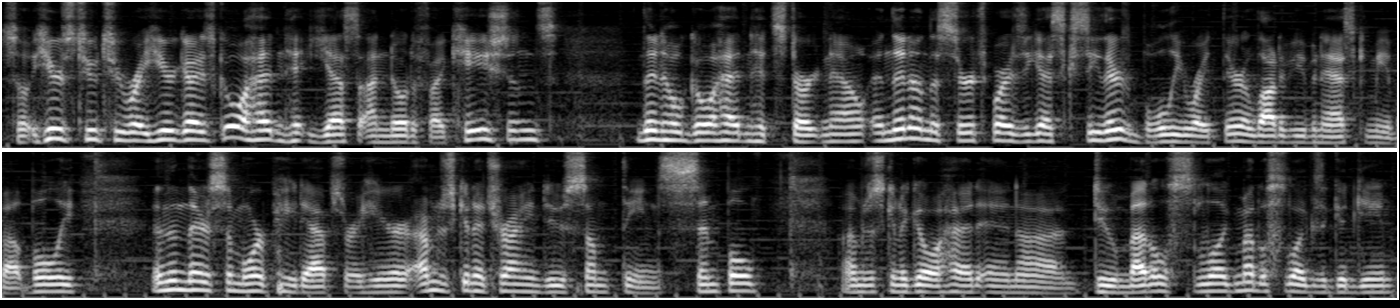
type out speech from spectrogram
So here's Tutu right here, guys. Go ahead and hit Yes on notifications. Then he'll go ahead and hit start now. And then on the search bar, as you guys can see, there's Bully right there. A lot of you have been asking me about Bully. And then there's some more paid apps right here. I'm just going to try and do something simple. I'm just going to go ahead and uh, do Metal Slug. Metal Slug's a good game.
